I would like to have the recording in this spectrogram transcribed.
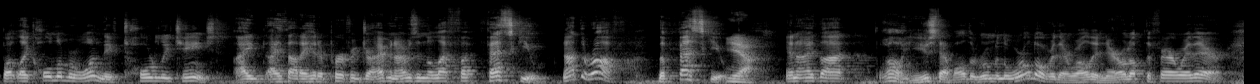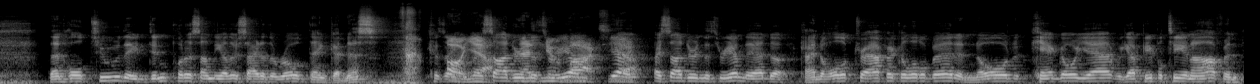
But like hole number one, they've totally changed. I, I thought I hit a perfect drive, and I was in the left fe- fescue, not the rough, the fescue. Yeah. And I thought, well, you used to have all the room in the world over there. Well, they narrowed up the fairway there. Then hole two, they didn't put us on the other side of the road, thank goodness. Because I, Oh, yeah, I saw during that the 3M, box, yeah. I saw during the 3M they had to kind of hold up traffic a little bit and no, can't go yet. We got people teeing off, and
